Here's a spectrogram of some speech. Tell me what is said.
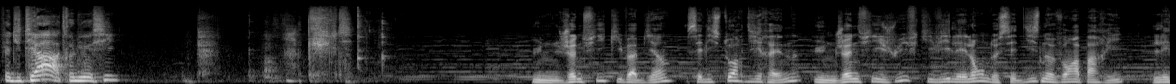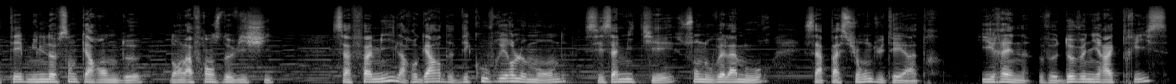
Fait du théâtre lui aussi. Une jeune fille qui va bien, c'est l'histoire d'Irène, une jeune fille juive qui vit l'élan de ses 19 ans à Paris, l'été 1942, dans la France de Vichy. Sa famille la regarde découvrir le monde, ses amitiés, son nouvel amour, sa passion du théâtre. Irène veut devenir actrice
